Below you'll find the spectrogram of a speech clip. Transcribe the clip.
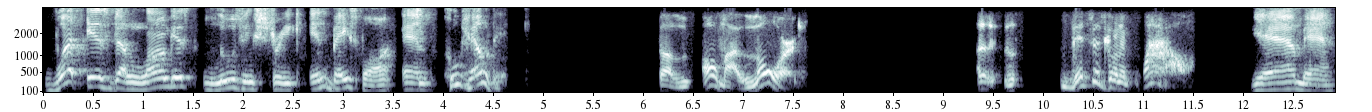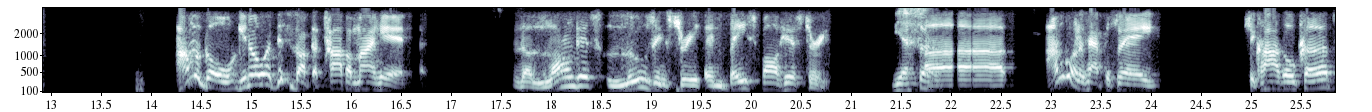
What is the longest losing streak in baseball and who held it? The oh my lord, Uh, this is gonna wow. Yeah, man. I'm gonna go. You know what? This is off the top of my head. The longest losing streak in baseball history. Yes, sir. Uh, I'm going to have to say Chicago Cubs.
